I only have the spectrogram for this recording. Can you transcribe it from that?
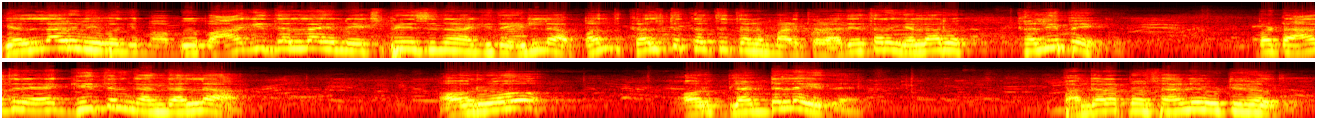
ಎಲ್ಲರೂ ಇವಾಗ ಆಗಿದ್ದೆಲ್ಲ ಏನು ಎಕ್ಸ್ಪೀರಿಯನ್ಸ್ ಆಗಿದೆ. ಇಲ್ಲ, ಬಂದು ಕಲ್ತು ಕಲ್ತು ಮಾಡ್ತಾರೆ. ಅದೇ ಥರ ಎಲ್ಲರೂ ಕಲಿಬೇಕು. ಬಟ್ ಆದರೆ ಗೀತನ್ಗೆ ಹಂಗಲ್ಲ. ಅವರು, ಅವ್ರ ಬ್ಲಡ್ಡಲ್ಲೇ ಇದೆ. ಬಂಗಾರಪ್ಪನ ಫ್ಯಾಮಿಲಿ ಹುಟ್ಟಿರೋದು.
